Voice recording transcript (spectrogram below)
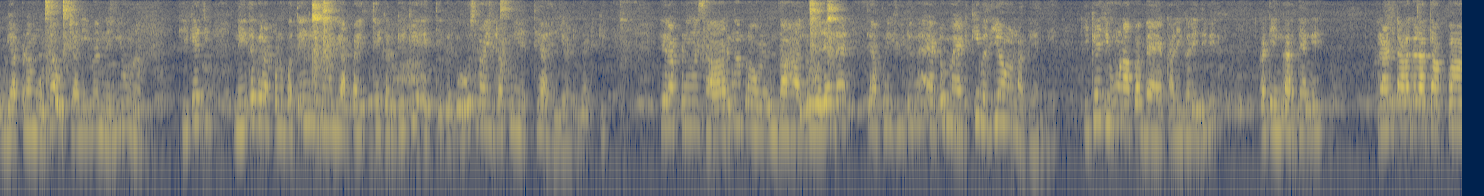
ਵੀ ਆਪਣਾ ਮੋਢਾ ਉੱਚਾ ਨੀਵਾਂ ਨਹੀਂ ਹੋਣਾ। ਠੀਕ ਹੈ ਜੀ? ਨਹੀਂ ਤਾਂ ਫਿਰ ਆਪਾਂ ਨੂੰ ਪਤਾ ਹੀ ਨਹੀਂ ਲੱਗਣਾ ਵੀ ਆਪਾਂ ਇੱਥੇ ਕਰ ਕਿ ਇੱਥੇ ਕਰ ਉਹ ਉਹ ਫਿਰ ਆਪਣੀ ਇੱਥੇ ਆ ਜਾਂਦੀ ਆਟੋਮੈਟਿਕਲੀ ਫਿਰ ਆਪਣੀਆਂ ਸਾਰੀਆਂ ਪ੍ਰੋਬਲਮ ਦਾ ਹੱਲ ਹੋ ਜਾਂਦਾ ਹੈ ਤੇ ਆਪਣੀ ਫਿਟਿੰਗ ਆਟੋਮੈਟਿਕ ਹੀ ਵਧੀਆ ਹੋਣ ਲੱਗ ਜਾਂਦੀ ਹੈ। ਠੀਕ ਹੈ ਜੀ? ਹੁਣ ਆਪਾਂ ਬੈਕ ਵਾਲੀ ਗਲੇ ਦੀ ਵੀ ਕਟਿੰਗ ਕਰ ਦਿਆਂਗੇ। ਫਰੰਟ ਵਾਲਾ ਗਲਾ ਤਾਂ ਆਪਾਂ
